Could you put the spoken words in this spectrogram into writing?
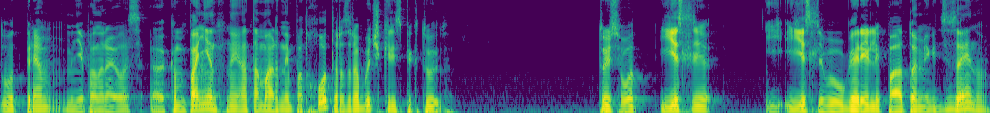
вот прям мне понравилось. Э, Компонентный атомарный подход разработчики респектуют. То есть вот если, если вы угорели по атомик дизайну,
